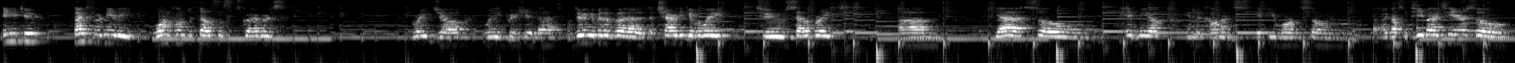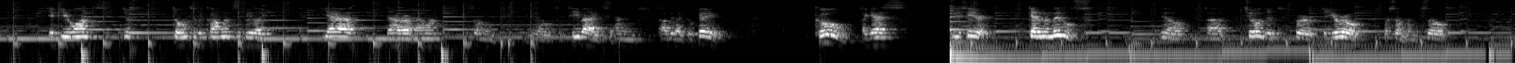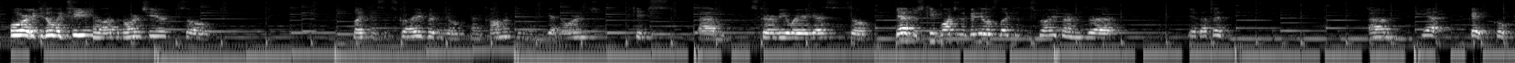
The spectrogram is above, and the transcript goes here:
Hey YouTube, thanks for nearly 100,000 subscribers. Great job, really appreciate that. I'm doing a bit of a, a charity giveaway to celebrate. Um, yeah, so hit me up in the comments if you want some. I got some tea bags here, so if you want, just go into the comments and be like, yeah, Dara, I want tea bags, and I'll be like, okay, cool, I guess. He's here. Get him in littles. You know, uh, 200 for a euro or something. So, or if you don't like tea, you know, I have an orange here. So, like and subscribe and you know and comment and you get an orange. Keeps um, scurvy away, I guess. So, yeah, just keep watching the videos, like and subscribe, and uh, yeah, that's it. Um, yeah, okay, cool.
